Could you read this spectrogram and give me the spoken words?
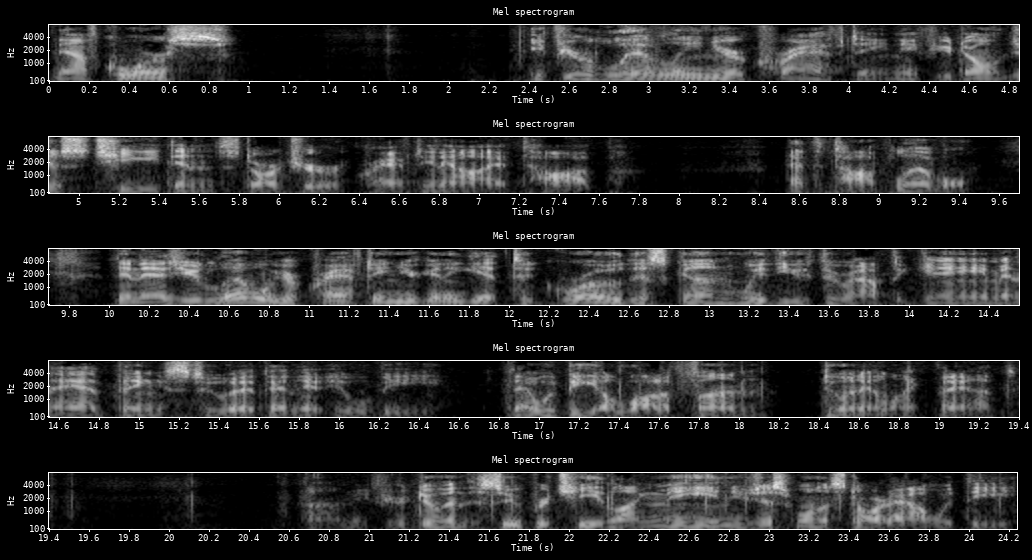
now, of course, if you're leveling your crafting, if you don't just cheat and start your crafting out at top, at the top level, then as you level your crafting, you're going to get to grow this gun with you throughout the game and add things to it, and it, it will be that would be a lot of fun doing it like that. Um, if you're doing the super cheat like me and you just want to start out with the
